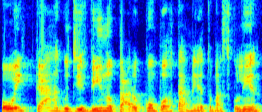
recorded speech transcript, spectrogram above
o encargo divino para o comportamento masculino.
